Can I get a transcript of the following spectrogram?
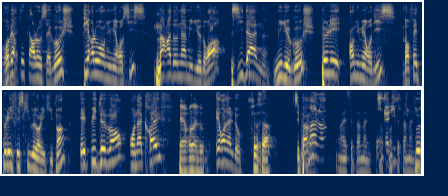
Roberto Carlos à gauche, Pirlo en numéro 6, Maradona milieu droit, Zidane milieu gauche, Pelé en numéro 10. En fait, Pelé fait ce qu'il veut dans l'équipe. Hein. Et puis devant, on a Cruyff et Ronaldo. et Ronaldo. C'est ça. C'est pas mal, hein Ouais, c'est pas mal. C'est pas on, mal. peut,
